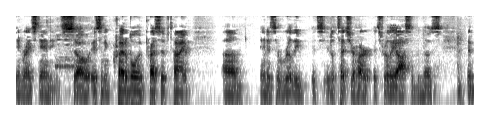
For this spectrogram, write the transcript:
in right standing. So it's an incredible, impressive time. Um, and it's a really it's it'll touch your heart. It's really awesome, and those that,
